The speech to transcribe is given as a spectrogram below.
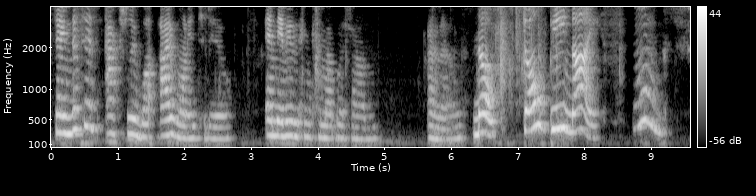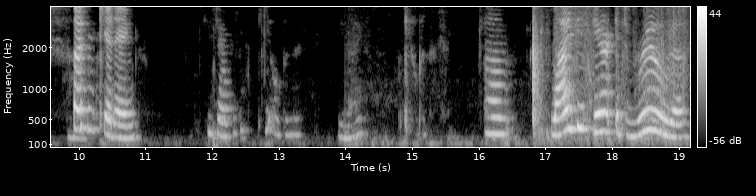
saying this is actually what I wanted to do, and maybe we can come up with some. I don't know. No, don't be nice. Mm, I'm kidding. she's joking. Can you open this? Be nice. Can you open this? Um, Why is he staring? It's rude.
